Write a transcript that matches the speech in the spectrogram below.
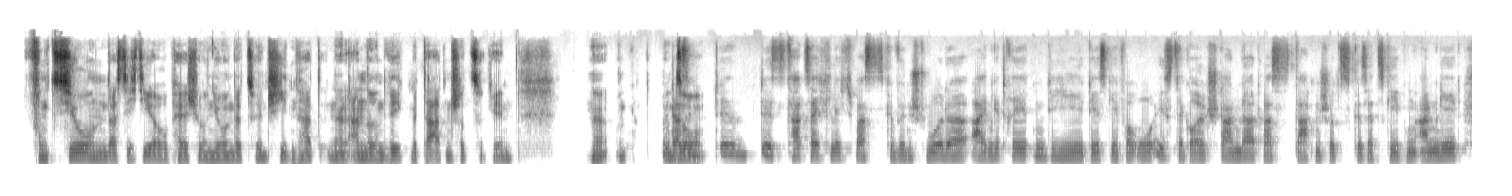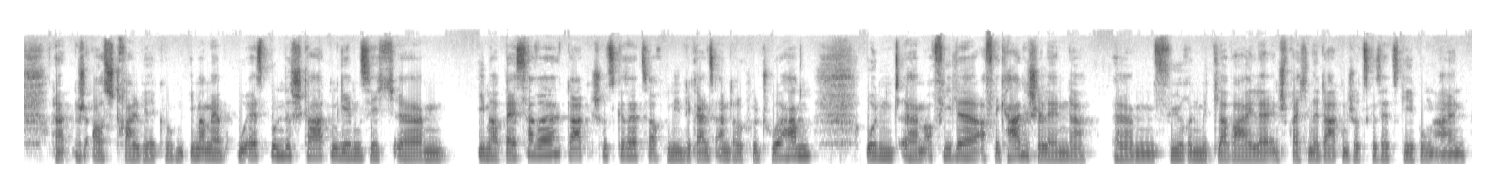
Funktion, dass sich die Europäische Union dazu entschieden hat, einen anderen Weg mit Datenschutz zu gehen. Ne? Und und das so. Äh, ist tatsächlich, was gewünscht wurde, eingetreten. Die DSGVO ist der Goldstandard, was Datenschutzgesetzgebung angeht und hat eine Ausstrahlwirkung. Immer mehr US-Bundesstaaten geben sich ähm, immer bessere Datenschutzgesetze, auch wenn die eine ganz andere Kultur haben. Und ähm, auch viele afrikanische Länder ähm, führen mittlerweile entsprechende Datenschutzgesetzgebung ein.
